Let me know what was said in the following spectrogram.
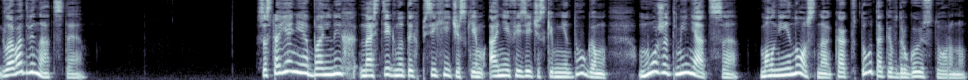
Глава 12. Состояние больных, настигнутых психическим, а не физическим недугом, может меняться молниеносно как в ту, так и в другую сторону.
